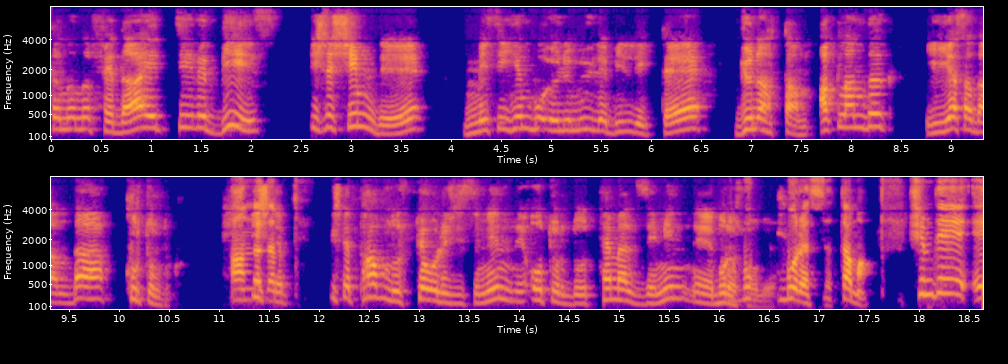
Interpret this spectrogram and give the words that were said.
kanını feda etti ve biz işte şimdi Mesih'in bu ölümüyle birlikte günahtan aklandık, yasadan da kurtulduk. Anladım. İşte, işte Pavlus teolojisinin e, oturduğu temel zemin e, burası Bu, oluyor. Burası tamam. Şimdi e,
